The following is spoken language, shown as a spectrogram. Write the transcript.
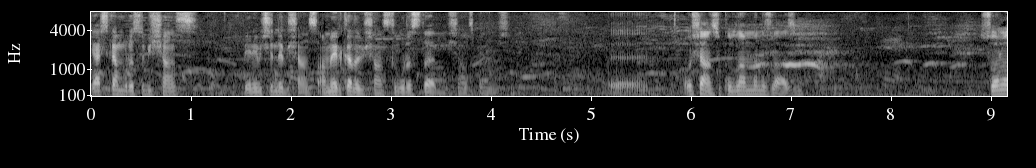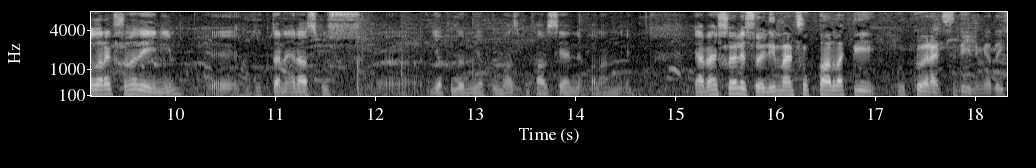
gerçekten burası bir şans. Benim için de bir şans. Amerika'da bir şanstı. Burası da bir şans benim için. Ee, o şansı kullanmanız lazım. Son olarak şuna değineyim. Ee, hukuktan Erasmus e, yapılır mı yapılmaz mı tavsiyen ne falan diye. Ya ben şöyle söyleyeyim ben çok parlak bir hukuk öğrencisi değilim ya da hiç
